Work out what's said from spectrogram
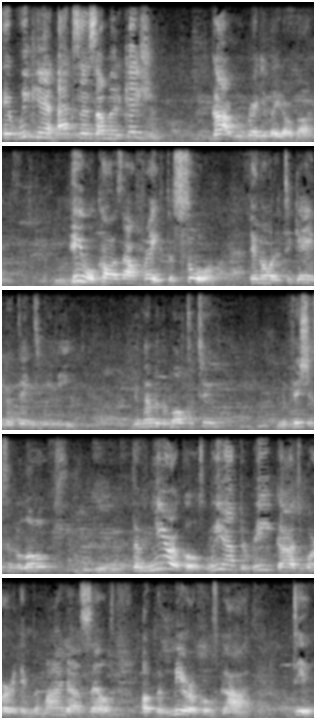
If we can't access our medication, God will regulate our bodies. He will cause our faith to soar in order to gain the things we need. Remember the multitude, the fishes and the loaves? The miracles. We have to read God's word and remind ourselves of the miracles God did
